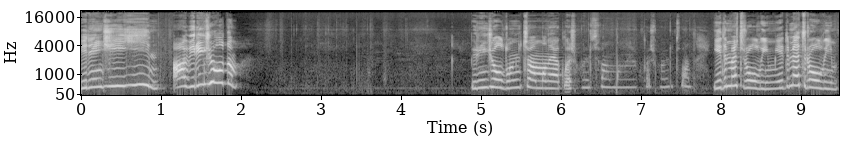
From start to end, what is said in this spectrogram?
Birinciyim. Aa birinci oldum. Birinci oldum. Lütfen bana yaklaşma. Lütfen bana yaklaşma. Lütfen. 7 metre olayım. 7 metre olayım.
